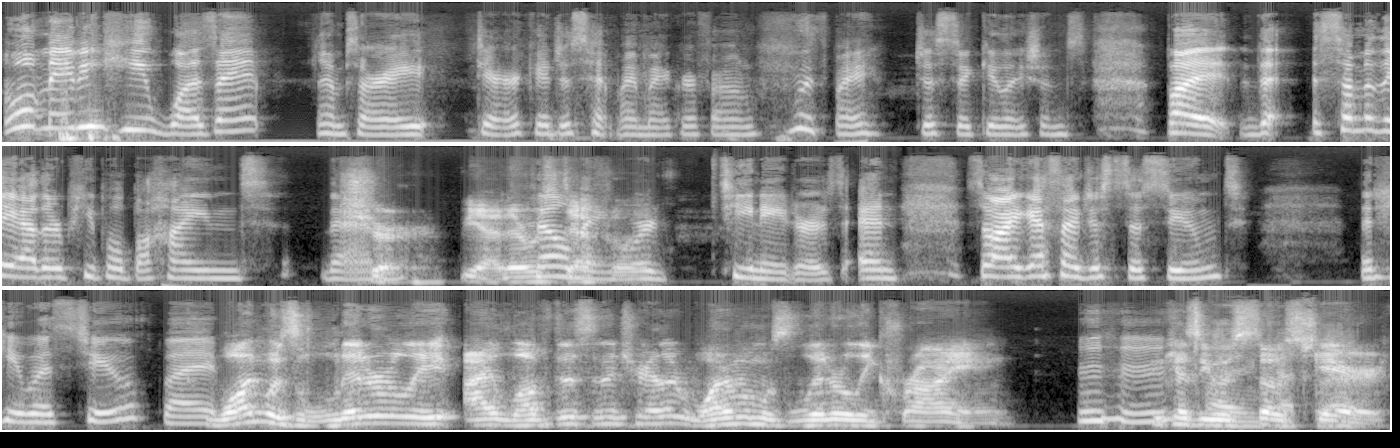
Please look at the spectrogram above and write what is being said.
well, maybe he wasn't. I'm sorry, Derek. I just hit my microphone with my gesticulations. But the, some of the other people behind them Sure. Yeah, there was filming definitely. were teenagers. And so I guess I just assumed that he was too. But One was literally, I love this in the trailer. One of them was literally crying Mhm. because he was so catch that. scared.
